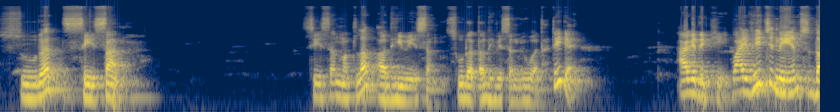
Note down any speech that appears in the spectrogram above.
सूरत सेशन सेशन मतलब अधिवेशन, सूरत अधिवेशन में हुआ था, ठीक है? आगे देखिए by which names the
